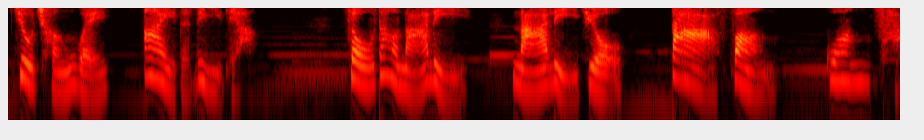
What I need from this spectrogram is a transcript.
就成为爱的力量，走到哪里，哪里就大放光彩。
